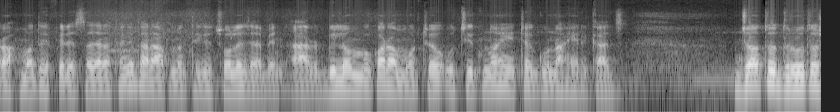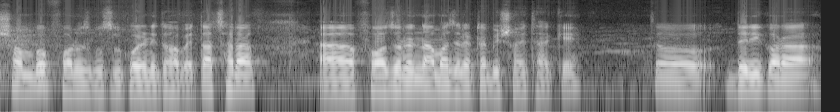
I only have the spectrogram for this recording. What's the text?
রহমতে ফেরেস্তা যারা থাকে তারা আপনার থেকে চলে যাবেন। আর বিলম্ব করা মোটেও উচিত নয়, এটা গুনাহের কাজ। যত দ্রুত সম্ভব ফরজ গোসল করে নিতে হবে। তাছাড়া ফজরের নামাজের একটা বিষয় থাকে। তো দেরি করা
